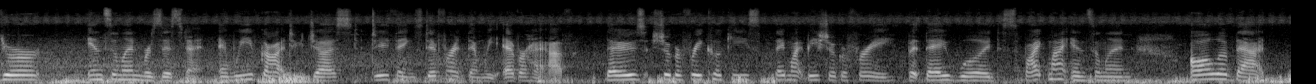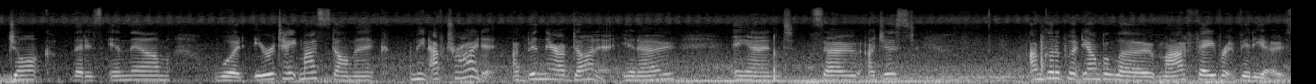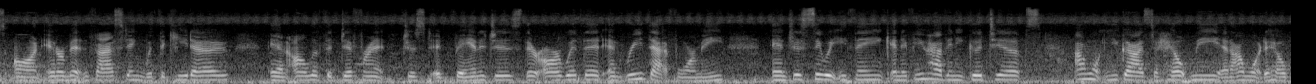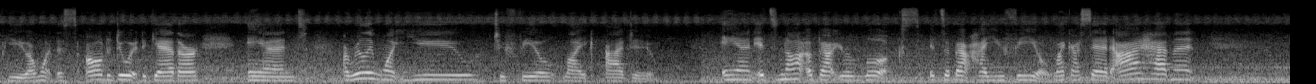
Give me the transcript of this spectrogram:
you're insulin resistant. And we've got to just do things different than we ever have those sugar-free cookies, they might be sugar-free, but they would spike my insulin. All of that junk that is in them would irritate my stomach. I mean, I've tried it. I've been there, I've done it, you know? And so I just, I'm gonna put down below my favorite videos on intermittent fasting with the keto and all of the different just advantages there are with it and read that for me and just see what you think. And if you have any good tips, I want you guys to help me and I want to help you. I want this all to do it together and I really want you to feel like I do. And it's not about your looks, it's about how you feel. Like I said, I haven't,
